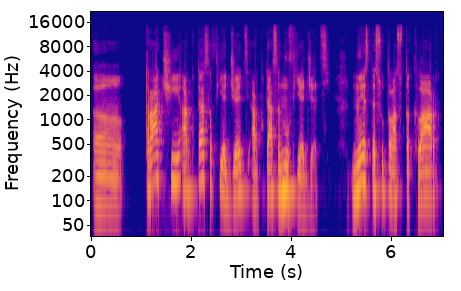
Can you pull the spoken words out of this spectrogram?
Uh, tracii ar putea să fie geți, ar putea să nu fie geți. Nu este 100% clar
